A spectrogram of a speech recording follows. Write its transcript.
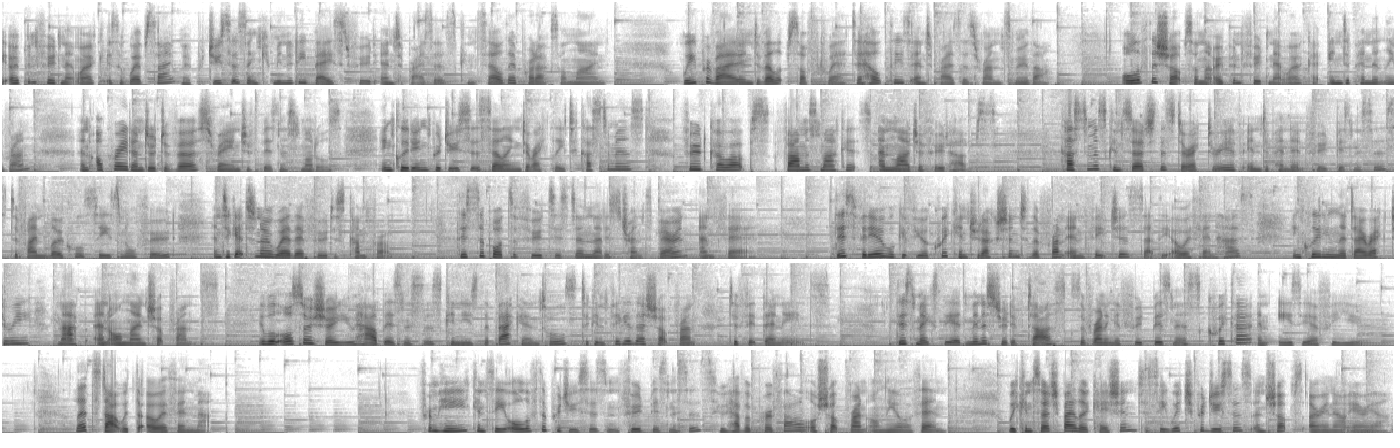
The Open Food Network is a website where producers and community-based food enterprises can sell their products online. We provide and develop software to help these enterprises run smoother. All of the shops on the Open Food Network are independently run and operate under a diverse range of business models, including producers selling directly to customers, food co-ops, farmers markets and larger food hubs. Customers can search this directory of independent food businesses to find local seasonal food and to get to know where their food has come from. This supports a food system that is transparent and fair. This video will give you a quick introduction to the front-end features that the OFN has, including the directory, map and online shop fronts. It will also show you how businesses can use the back-end tools to configure their shopfront to fit their needs. This makes the administrative tasks of running a food business quicker and easier for you. Let's start with the OFN map. From here you can see all of the producers and food businesses who have a profile or shop shopfront on the OFN. We can search by location to see which producers and shops are in our area.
